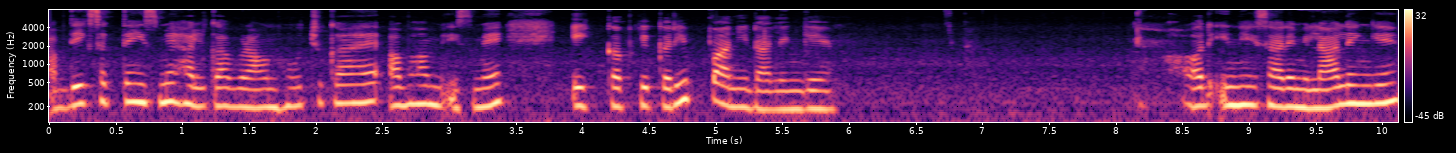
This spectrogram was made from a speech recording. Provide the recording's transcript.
अब देख सकते हैं इसमें हल्का ब्राउन हो चुका है। अब हम इसमें एक कप के करीब पानी डालेंगे। और इन्हें सारे मिला लेंगे।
